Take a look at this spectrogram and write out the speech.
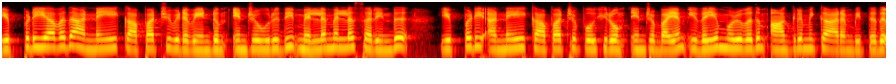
எப்படியாவது அன்னையை காப்பாற்றிவிட வேண்டும் என்ற உறுதி மெல்ல மெல்ல சரிந்து எப்படி அன்னையை காப்பாற்றப் போகிறோம் என்ற பயம் இதயம் முழுவதும் ஆக்கிரமிக்க ஆரம்பித்தது.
